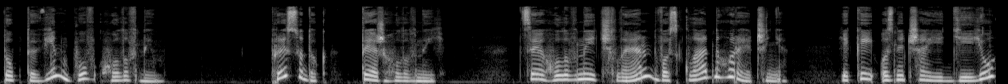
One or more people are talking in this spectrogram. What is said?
тобто він був головним. Присудок теж головний. Це головний член двоскладного речення, який означає дію,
